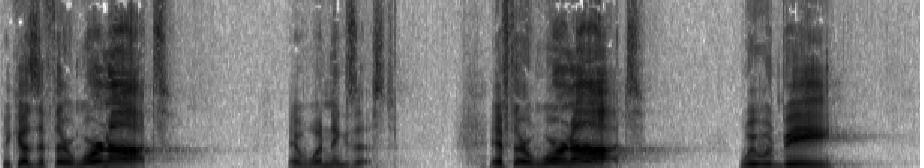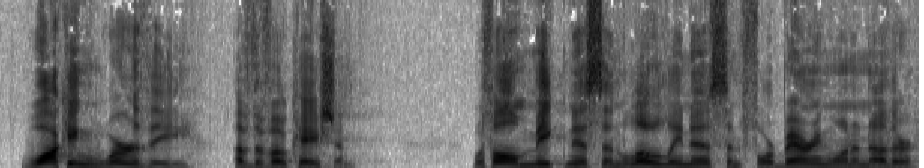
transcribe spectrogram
Because if there were not, it wouldn't exist. If there were not, we would be walking worthy of the vocation with all meekness and lowliness and forbearing one another.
